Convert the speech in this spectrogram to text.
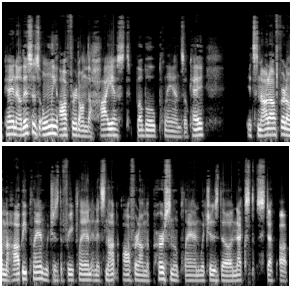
Okay, now this is only offered on the highest Bubble plans, okay? It's not offered on the hobby plan, which is the free plan, and it's not offered on the personal plan, which is the next step up.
